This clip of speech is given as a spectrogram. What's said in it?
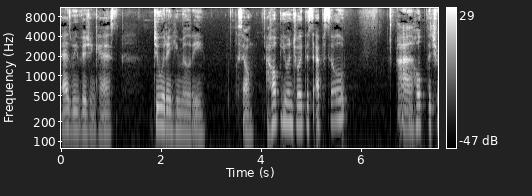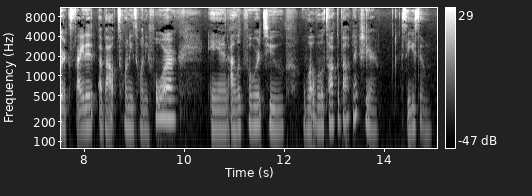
as we vision cast, do it in humility. So I hope you enjoyed this episode. I hope that you're excited about 2024 and I look forward to what we'll talk about next year. See you soon.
